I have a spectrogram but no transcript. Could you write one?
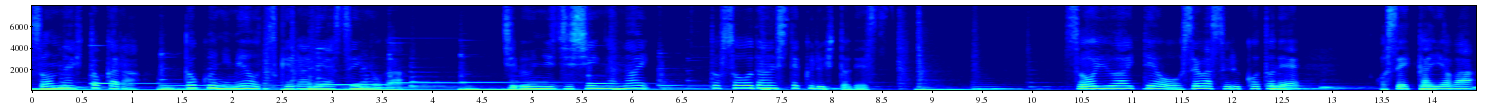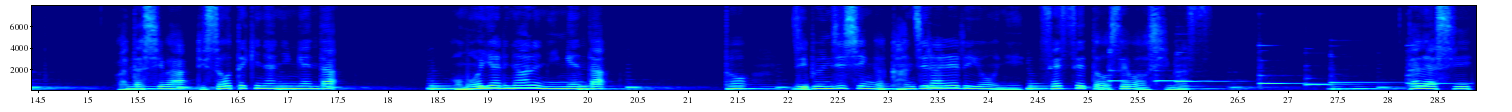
そんな人から特に目をつけられやすいのが自分に自信がないと相談してくる人です。そういう相手をお世話することでおせっかい屋は私は理想的な人間だ。思いやりのある人間だ。自分自身が感じられるようにせっせとお世話をします。ただし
